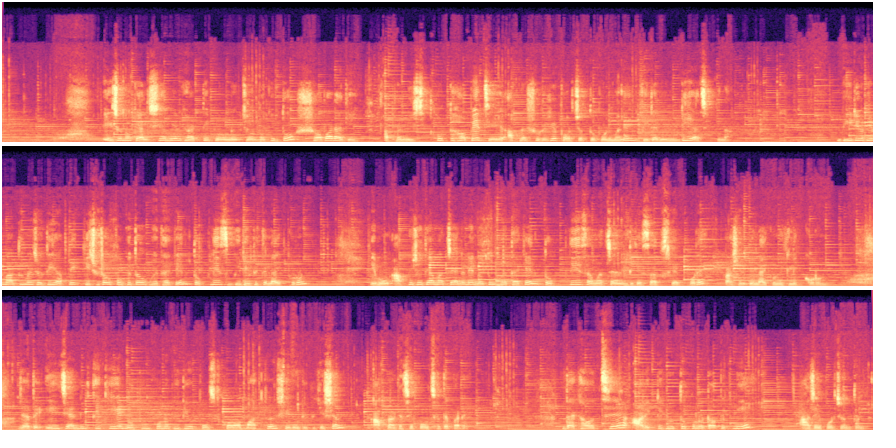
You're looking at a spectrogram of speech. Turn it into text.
এই জন্য ক্যালসিয়ামের ঘাটতি পূরণের জন্য কিন্তু সবার আগে আপনার নিশ্চিত করতে হবে যে আপনার শরীরে পর্যাপ্ত পরিমাণে ভিটামিন ডি আছে কিনা। ভিডিওটির মাধ্যমে যদি আপনি কিছুটা উপকৃত হয়ে থাকেন, তো প্লিজ ভিডিওটিতে লাইক করুন এবং আপনি যদি আমার চ্যানেলে নতুন হয়ে থাকেন, তো প্লিজ আমার চ্যানেলটিকে সাবস্ক্রাইব করে পাশের বেল আইকনে ক্লিক করুন। যাতে এই চ্যানেল থেকে নতুন কোনো ভিডিও পোস্ট করা মাত্রই সেই নোটিফিকেশান আপনার কাছে পৌঁছাতে পারে। দেখা হচ্ছে আরেকটি গুরুত্বপূর্ণ টপিক নিয়ে আজ এ পর্যন্তই।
